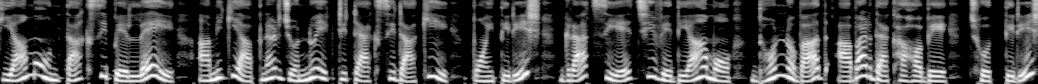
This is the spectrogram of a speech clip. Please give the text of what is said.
কিয়ামন তাক্সি পেললে আমি কি আপনার জন্য একটি ট্যাক্সি ডাকি? পঁয়ত্রিশ, গ্রাৎসিয়ে চিভেদিয়ামো ধন্যবাদ, আবার দেখা হবে। ছত্রিশ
